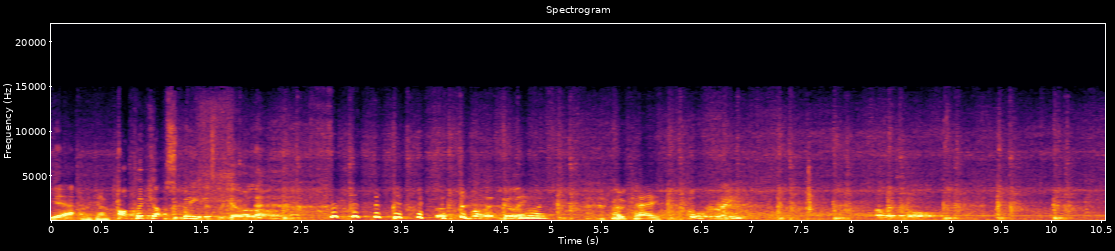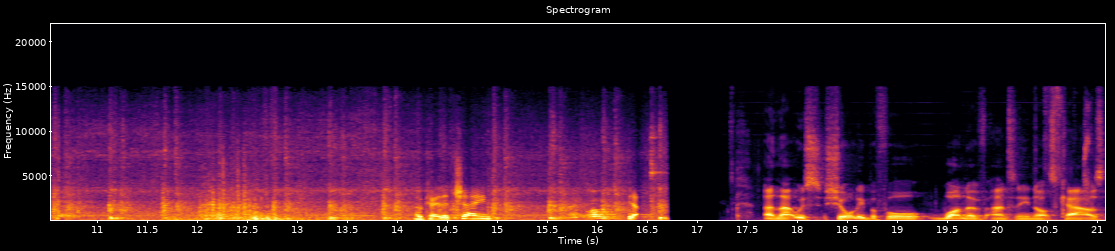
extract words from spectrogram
Yeah. I'll pick up speed as we go along. but, well, then, Billy. Okay. All three. Oh, there's more. Okay, the chain. Next one. Yep. And that was shortly before one of Anthony Knott's cows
